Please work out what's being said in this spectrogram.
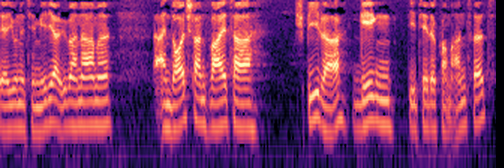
der Unity Media Übernahme ein deutschlandweiter Spieler gegen die Telekom antritt,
